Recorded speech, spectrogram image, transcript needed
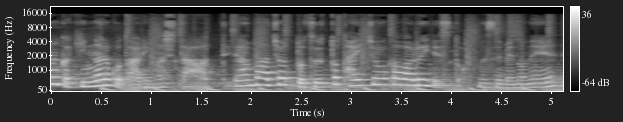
なんか気になることありました?」って「いやまあちょっとずっと体調が悪いです」と。娘のね。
